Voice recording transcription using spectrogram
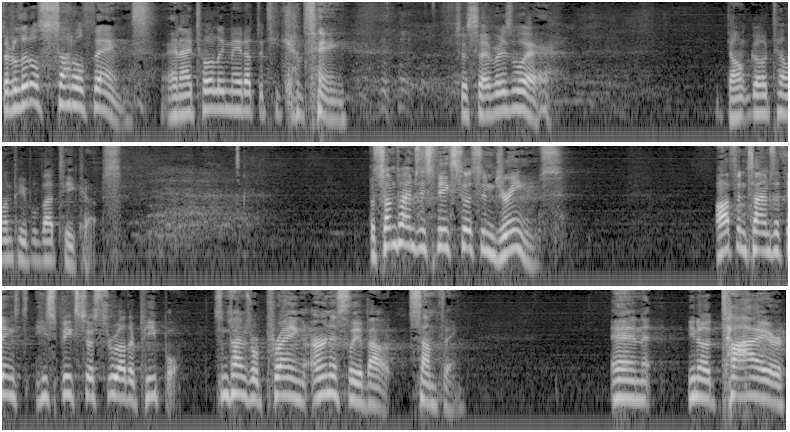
that are little subtle things. And I totally made up the teacup thing, just so everybody's aware. Don't go telling people about teacups. But sometimes he speaks to us in dreams. Oftentimes, I think he speaks to us through other people. Sometimes we're praying earnestly about something. And you know, Ty or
